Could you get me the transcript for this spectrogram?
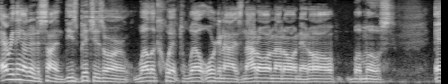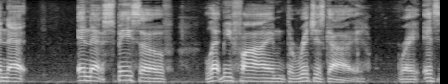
everything under the sun. These bitches are well equipped, well organized. Not all, not all, not all, but most. And that, in that space of, let me find the richest guy, right? It's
